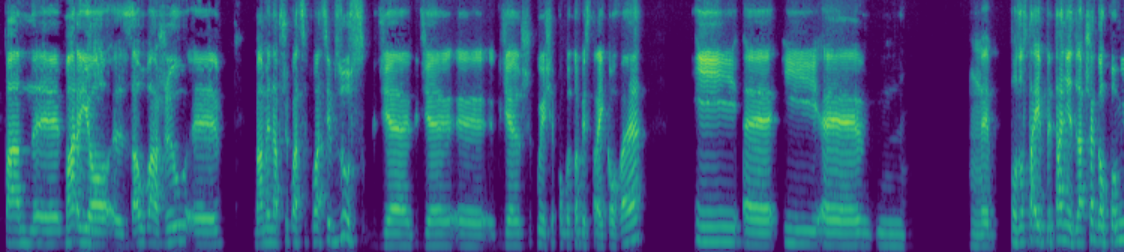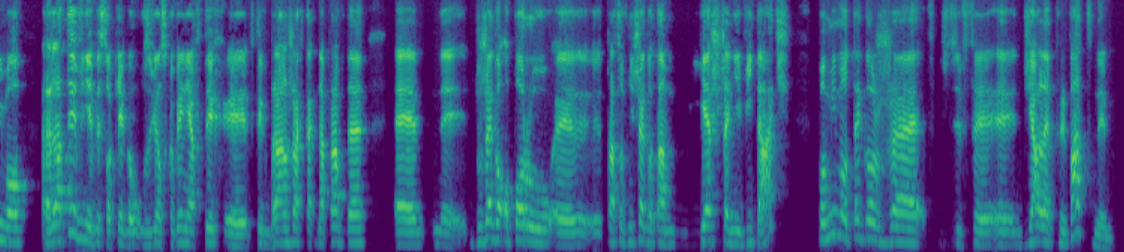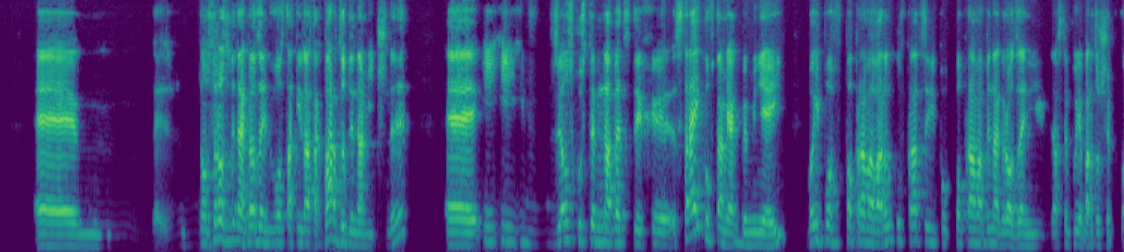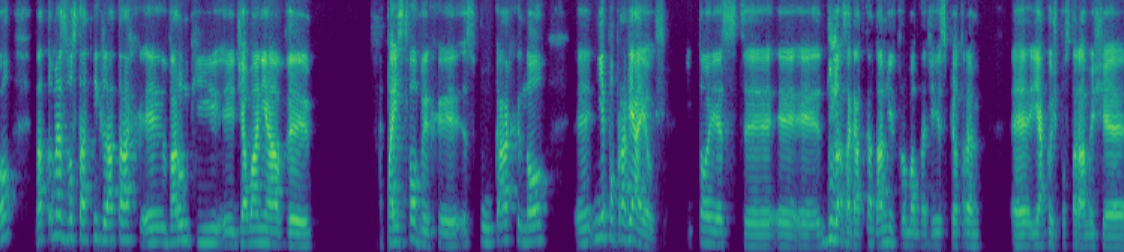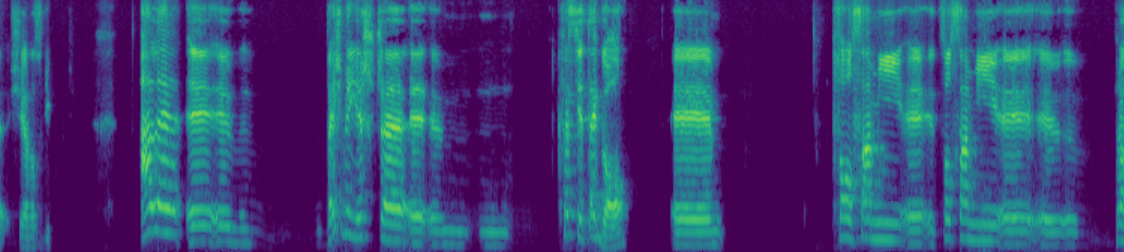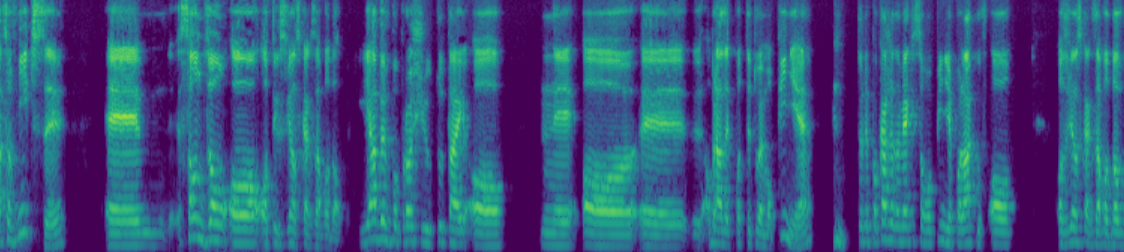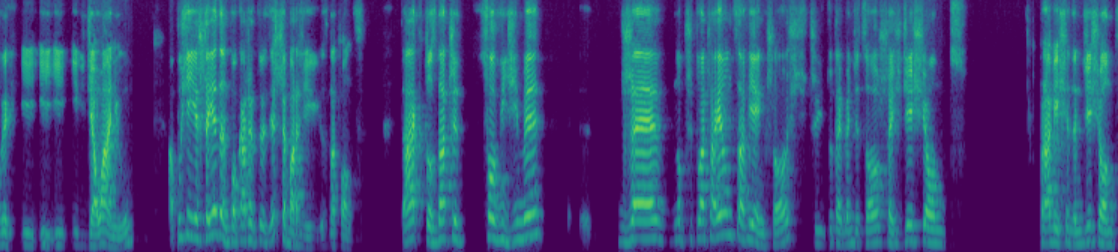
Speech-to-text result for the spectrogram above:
pan Mario zauważył, mamy na przykład sytuację w ZUS, gdzie, gdzie, gdzie szykuje się pogotowie strajkowe i, i mm, pozostaje pytanie, dlaczego pomimo relatywnie wysokiego uzwiązkowienia w tych, y, w tych branżach tak naprawdę e, y, dużego oporu y, pracowniczego tam jeszcze nie widać, pomimo tego, że w dziale prywatnym no, wzrost wynagrodzeń był w ostatnich latach bardzo dynamiczny i, i w związku z tym nawet tych strajków tam jakby mniej, bo i poprawa warunków pracy i poprawa wynagrodzeń następuje bardzo szybko. Natomiast w ostatnich latach warunki działania w państwowych spółkach no, nie poprawiają się. I to jest y, y, y, duża zagadka dla mnie, którą mam nadzieję z Piotrem jakoś postaramy się, się rozwikłać. Ale weźmy jeszcze kwestię tego, co sami, co sami pracownicy sądzą o, o tych związkach zawodowych. Ja bym poprosił tutaj o Y, o y, obrazek pod tytułem Opinie, który pokaże nam, jakie są opinie Polaków o, o związkach zawodowych i, i, i ich działaniu. A później jeszcze jeden pokażę, który jest jeszcze bardziej znaczący. Tak? To znaczy, co widzimy, że no, przytłaczająca większość, czyli tutaj będzie co 60, prawie 70,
